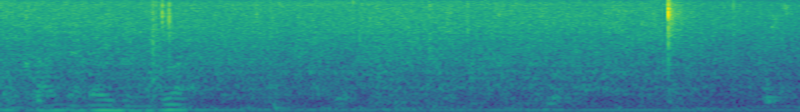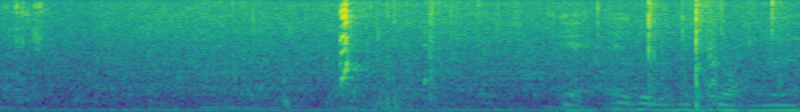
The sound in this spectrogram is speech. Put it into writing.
ลูกค้าจะได้ดูด้วยแกะให้ดูในกล่องเลย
